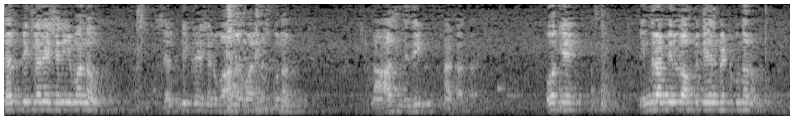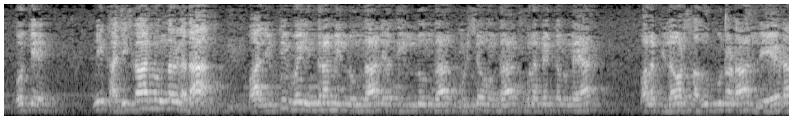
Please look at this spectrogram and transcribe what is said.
సెల్ఫ్ డిక్లరేషన్ ఇవ్వన్నావు సెల్ఫ్ డిక్లరేషన్ వాళ్ళ వాళ్ళు ఇచ్చుకున్నారు నా ఆస్తిది నా కథ ఓకే? ఇందిరా మిల్లు అప్లికేషన్ పెట్టుకున్నారు. ఓకే నీకు అధికారులు ఉన్నారు కదా వాళ్ళ ఇంటికి పోయి ఇందిరా మిల్లు ఉందా లేకపోతే ఇల్లు ఉందా గుడిసె ఉందా కూల బెంకలు ఉన్నాయా? వాళ్ళ పిల్లవాడు చదువుకున్నాడా లేడా?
